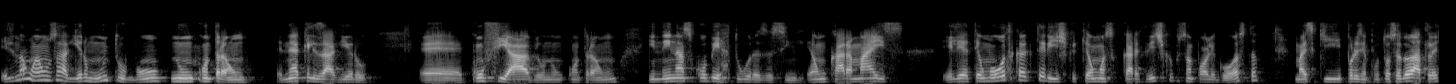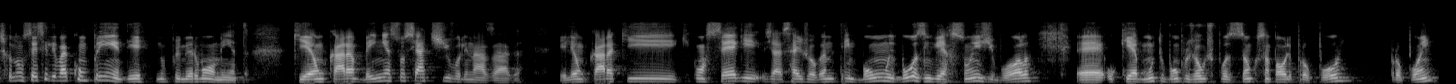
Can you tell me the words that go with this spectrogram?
ele não é um zagueiro muito bom no um contra um. Ele não é aquele zagueiro é, confiável no um contra um e nem nas coberturas, assim. É um cara mais ele tem uma outra característica, que é uma característica que o São Paulo gosta, mas que, por exemplo, o torcedor atlético, eu não sei se ele vai compreender no primeiro momento, que é um cara bem associativo ali na zaga. Ele é um cara que, que consegue já sair jogando, tem bom, boas inversões de bola, é, o que é muito bom para o jogo de posição que o São Paulo propõe. propõe.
